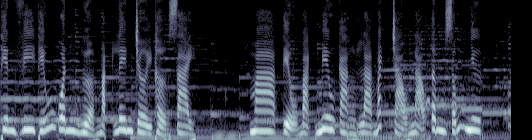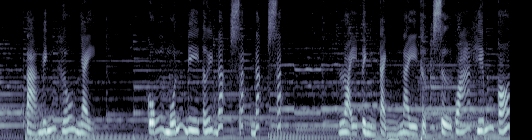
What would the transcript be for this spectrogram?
Thiên vi thiếu quân ngửa mặt lên trời thở dài. Mà tiểu bạch miêu càng là bách trảo não tâm giống như Tả bính hữu nhảy. Cũng muốn đi tới đắc sắt đắc sắt Loại tình cảnh này thực sự quá hiếm có.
